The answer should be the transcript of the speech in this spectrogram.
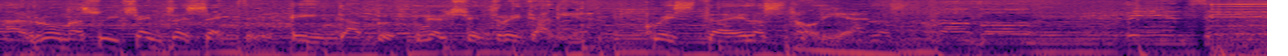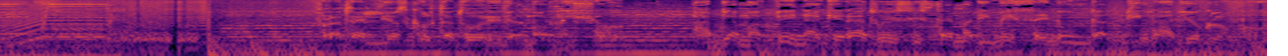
A Roma sui 107 e in DAB nel centro Italia. Questa è la storia. Fratelli ascoltatori del Morning Show, abbiamo appena hackerato il sistema di messa in onda di Radio Globo.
